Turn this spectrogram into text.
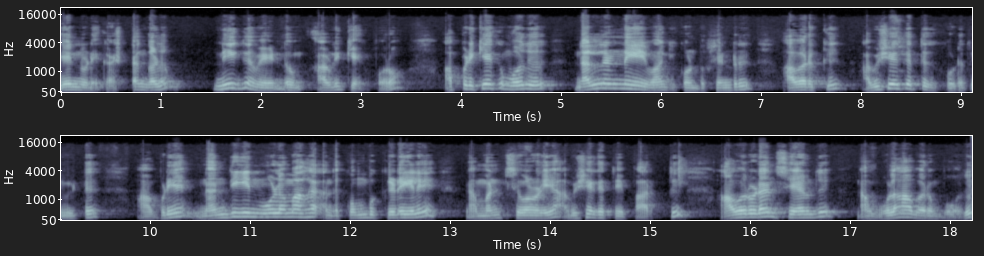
என்னுடைய கஷ்டங்களும் நீங்க வேண்டும் அப்படின்னு கேட்க போகிறோம் அப்படி கேட்கும்போது நல்லெண்ணெயை வாங்கி கொண்டு சென்று அவருக்கு அபிஷேகத்துக்கு கொடுத்து விட்டு அப்படியே நந்தியின் மூலமாக அந்த கொம்புக்கு கிடையிலே நம்மன் சிவனுடைய அபிஷேகத்தை பார்த்து அவருடன் சேர்ந்து நாம் உலா வரும்போது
